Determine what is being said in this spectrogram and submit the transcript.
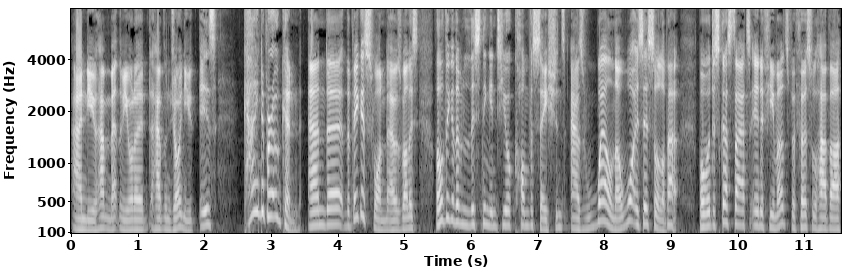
and you haven't met them, you want to have them join you, is kind of broken. And uh, the biggest one now as well is the whole thing of them listening into your conversations as well. Now, what is this all about? Well, we'll discuss that in a few months, but first we'll have our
